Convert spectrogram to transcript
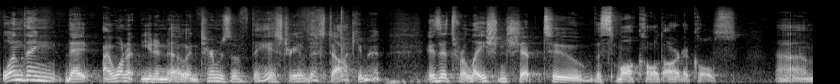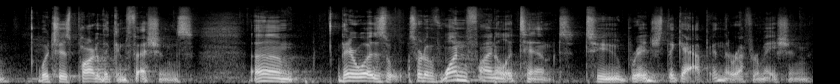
one thing that I want you to know in terms of the history of this document is its relationship to the Smalcald Articles, um, which is part of the Confessions. Um, there was sort of one final attempt to bridge the gap in the Reformation,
